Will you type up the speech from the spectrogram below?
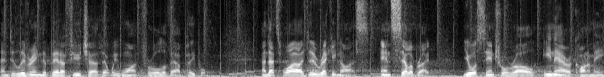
and delivering the better future that we want for all of our people. And that's why I do recognise and celebrate your central role in our economy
